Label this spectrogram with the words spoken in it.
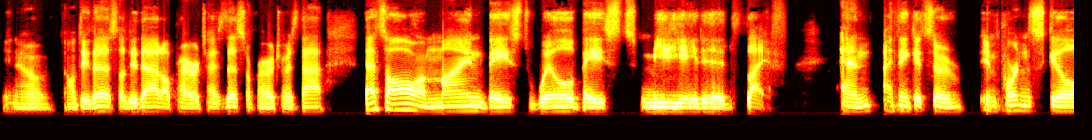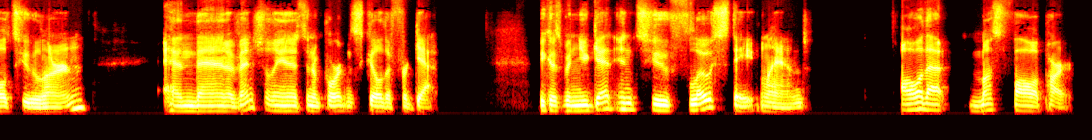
you know, I'll do this, I'll do that, I'll prioritize this, I'll prioritize that. That's all a mind based, will based, mediated life. And I think it's an important skill to learn. And then eventually, it's an important skill to forget. Because when you get into flow state land, all of that must fall apart.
